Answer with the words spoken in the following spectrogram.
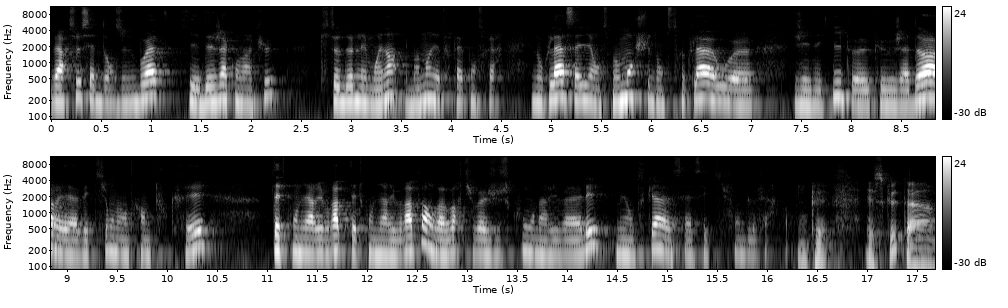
versus être dans une boîte qui est déjà convaincue, qui te donne les moyens et maintenant il y a tout à construire. Et donc là, ça y est, en ce moment, je suis dans ce truc-là où j'ai une équipe que j'adore et avec qui on est en train de tout créer. Peut-être qu'on y arrivera, peut-être qu'on n'y arrivera pas. On va voir, tu vois, jusqu'où on arrive à aller. Mais en tout cas, c'est assez kiffant de le faire. Ok. Est-ce que tu as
